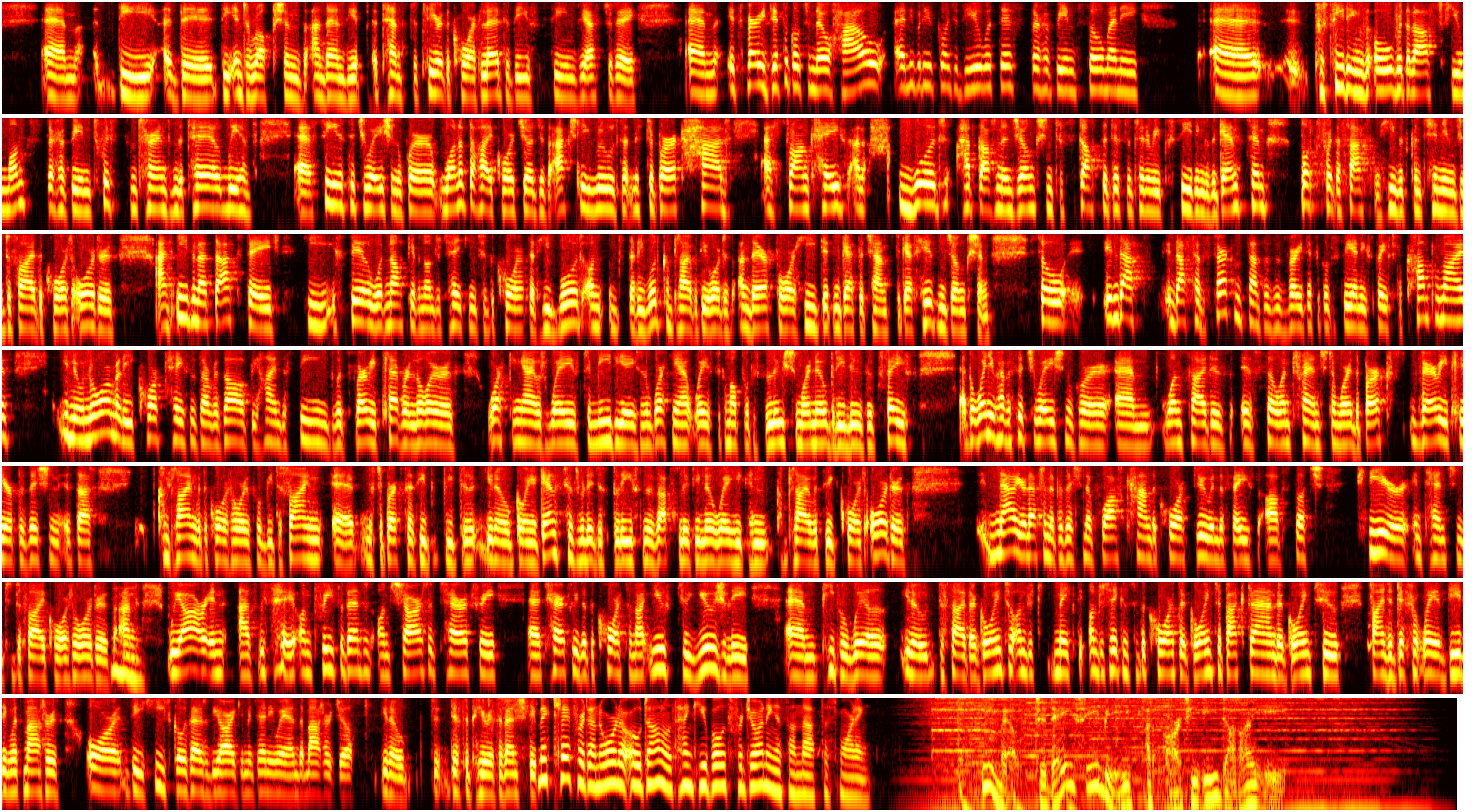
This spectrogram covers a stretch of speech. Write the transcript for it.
um, the the the interruptions and then the attempts to clear the court led to these scenes yesterday. Um, it's very difficult to know how anybody is going to deal with this. There have been so many uh, proceedings over the last few months. There have been twists and turns in the tale. We have uh, seen a situation where one of the High Court judges actually ruled that Mr. Burke had a strong case and would have got an injunction to stop the disciplinary proceedings against him, but for the fact that he was continuing to defy the court orders. And even at that stage, he still would not give an undertaking to the court that he would un- that he would comply with the orders, and therefore he didn't get the chance to get his injunction. So, in that in that set of circumstances, it's very difficult to see any space for compromise you know, normally court cases are resolved behind the scenes with very clever lawyers working out ways to mediate and working out ways to come up with a solution where nobody loses face. Uh, but when you have a situation where um, one side is, is so entrenched and where the Burke's very clear position is that complying with the court orders will be defying, uh, Mr. Burke says he'd be, you know, going against his religious beliefs and there's absolutely no way he can comply with the court orders. Now you're left in a position of what can the court do in the face of such clear intention to defy court orders. Mm. And we are in, as we say, unprecedented, uncharted territory, uh, territory that the courts are not used to. Usually, um, people will, you know, decide they're going to under- make the undertakings to the court, they're going to back down, they're going to find a different way of dealing with matters, or the heat goes out of the argument anyway, and the matter just, you know, d- disappears eventually. Mick Clifford and Orla O'Donnell, thank you both for joining us on that this morning. Email todaycb at rte.ie.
